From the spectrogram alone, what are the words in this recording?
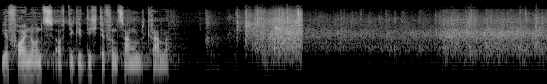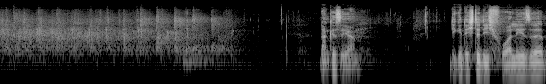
Wir freuen uns auf die Gedichte von Samuel Kramer. Danke sehr. Die Gedichte, die ich vorlese,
